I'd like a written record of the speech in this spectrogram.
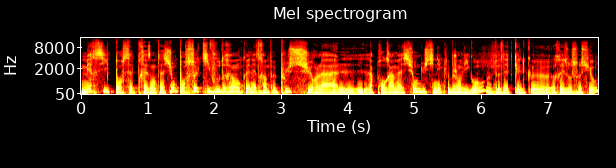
Merci pour cette présentation. Pour ceux qui voudraient en connaître un peu plus sur la, programmation du Ciné Club Jean Vigo, peut-être quelques réseaux sociaux.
